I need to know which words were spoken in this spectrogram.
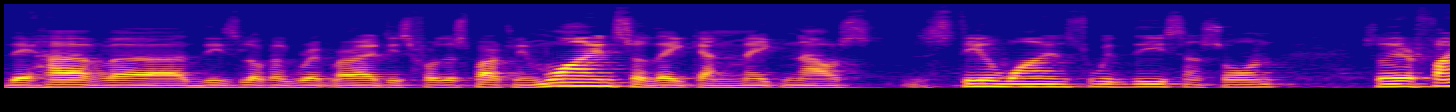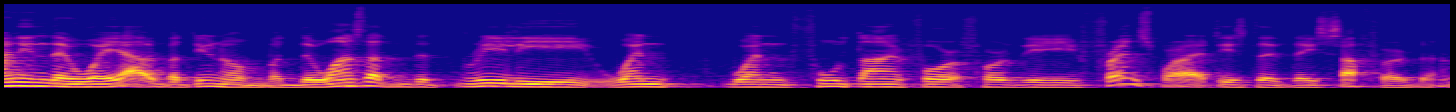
they have uh, these local grape varieties for the sparkling wine, so they can make now still wines with these and so on. So they're finding their way out. But you know, but the ones that, that really went went full time for, for the French varieties, that they suffered. Uh.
